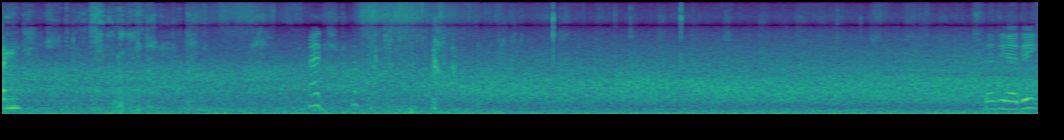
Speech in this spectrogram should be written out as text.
Um, Edge. Steady Eddie.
